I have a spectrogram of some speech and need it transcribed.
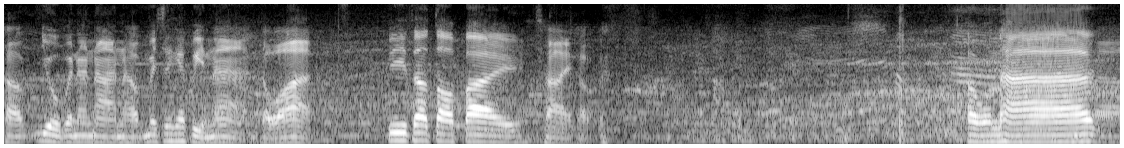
ครับ อยู่ไปนานๆนะครับ ไม่ใช่แค่ปีหน้า แต่ว่าๆปีต่อๆไปใช่ครับ ขอบคุณครับ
